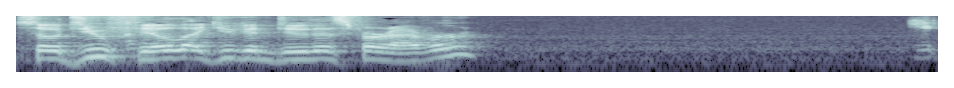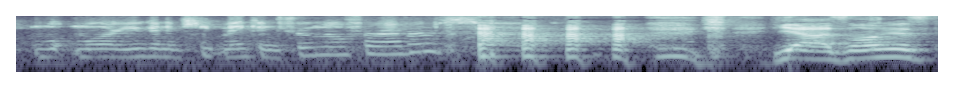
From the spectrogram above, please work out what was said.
So do you feel like you can do this forever? You, well, are you going to keep making True Meal forever? So, yeah, as long as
